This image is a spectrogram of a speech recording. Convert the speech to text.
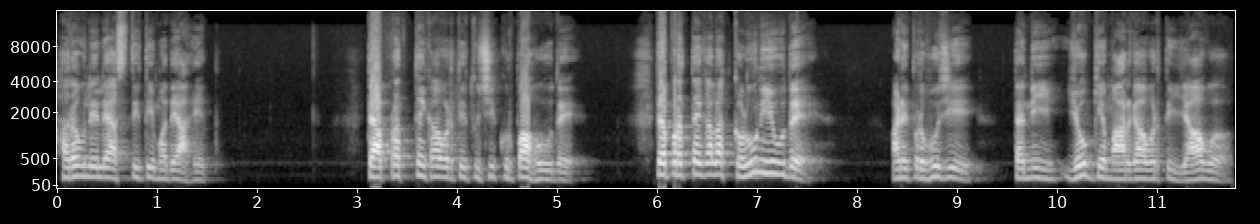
हरवलेल्या स्थितीमध्ये आहेत त्या प्रत्येकावरती तुझी कृपा होऊ दे. त्या प्रत्येकाला कळून येऊ दे. आणि प्रभूजी त्यांनी योग्य मार्गावरती यावं.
